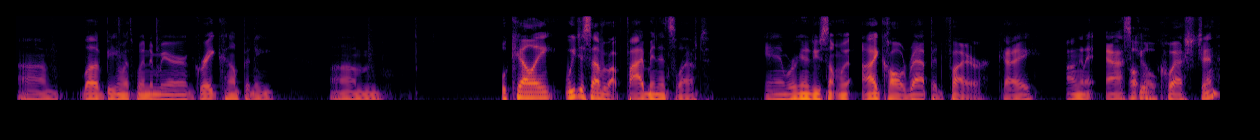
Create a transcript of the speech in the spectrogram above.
Um, love being with Windermere. Great company. Um, well, Kelly, we just have about five minutes left, and we're going to do something I call rapid fire. Okay, I'm going to ask Uh-oh. you a question,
